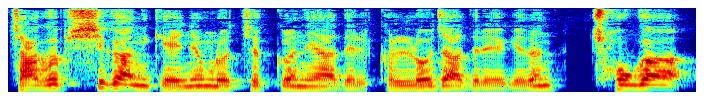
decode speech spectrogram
작업 시간 개념으로 접근해야 될 근로자들에게는 초과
